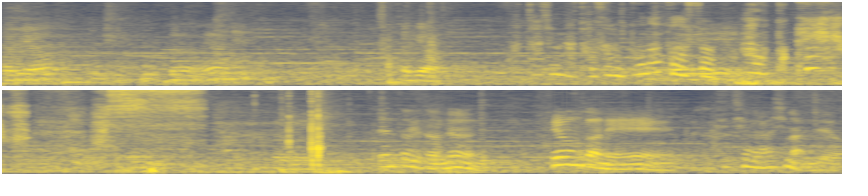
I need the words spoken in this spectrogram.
저기요. 그 회원님. 저기요. 아, 짜증나 저 사람 또 나타났어. 아 어떡해? 아, 아씨. 저희 센터에서는 회원 간에 피칭을 하시면 안 돼요.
